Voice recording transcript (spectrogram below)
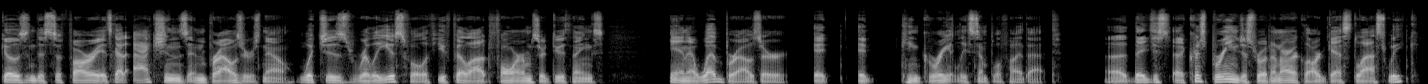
goes into Safari. It's got actions in browsers now, which is really useful. If you fill out forms or do things in a web browser, it it can greatly simplify that. Uh, they just uh, Chris Breen just wrote an article. Our guest last week,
